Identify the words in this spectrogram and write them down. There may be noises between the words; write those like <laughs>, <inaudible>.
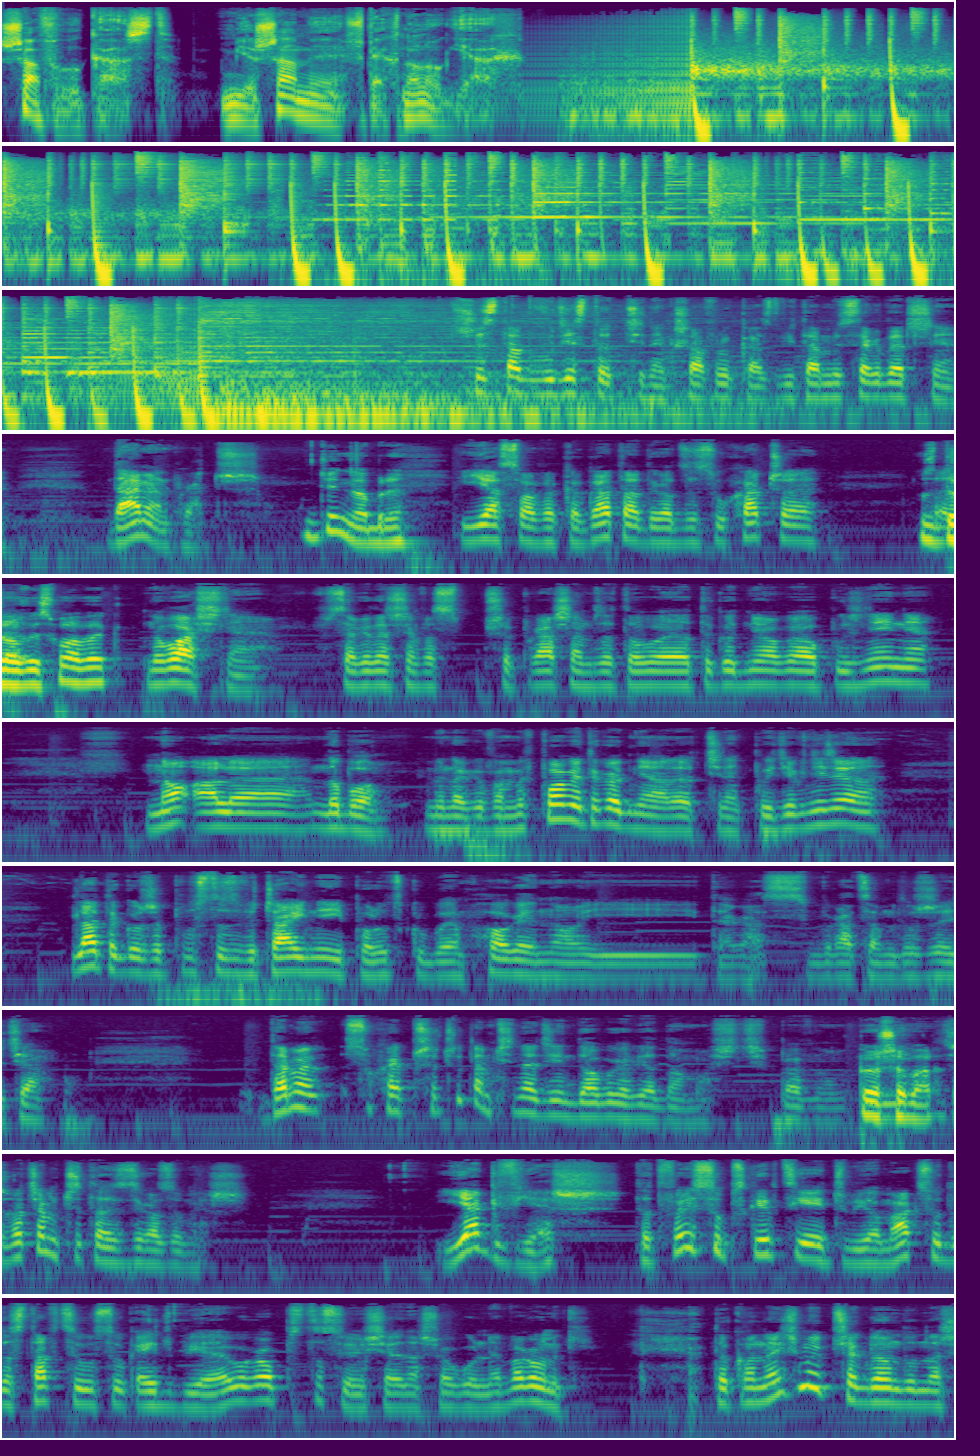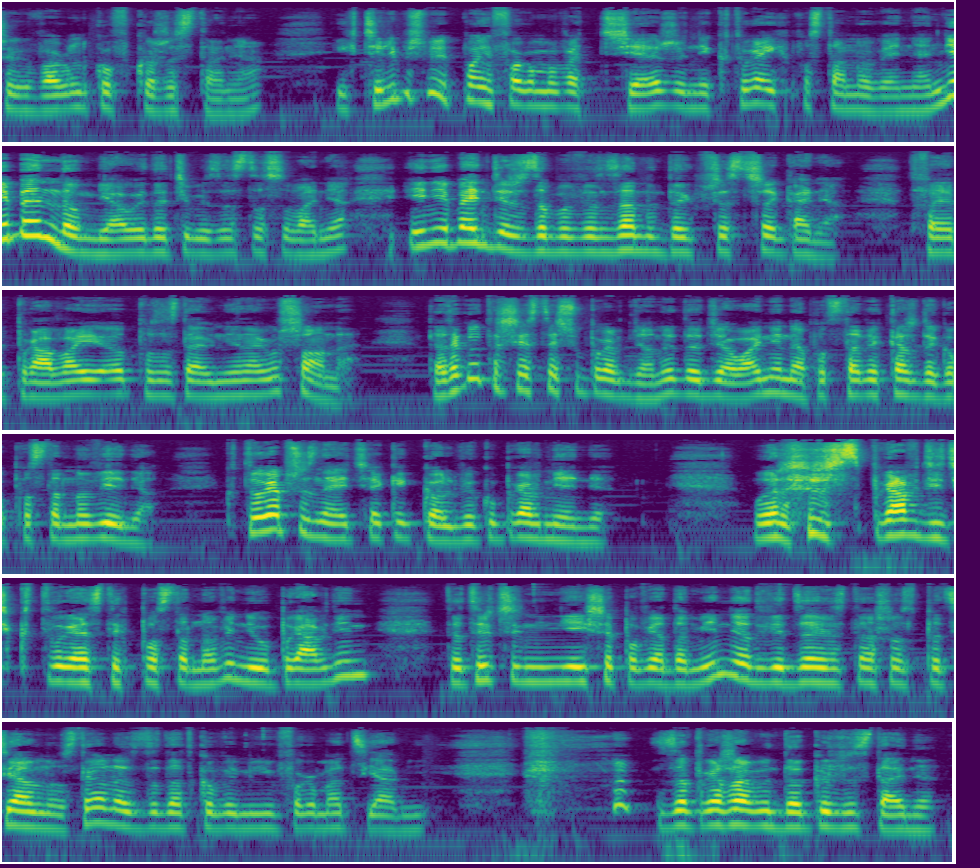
Shufflecast. Mieszamy w technologiach. Trzysta dwudziesty odcinek Shufflecast. Witamy serdecznie. Damian Pracz. Dzień dobry. I ja, Sławek Agata, drodzy słuchacze. Zdrowy Sławek. No właśnie, serdecznie Was przepraszam za to tygodniowe opóźnienie. No ale, no bo my nagrywamy w połowie tygodnia, ale odcinek pójdzie w niedzielę. Dlatego, że po prostu zwyczajnie i po ludzku byłem chory, no i teraz wracam do życia. Damian, słuchaj, przeczytam Ci na dzień dobry wiadomość pewną. Proszę I bardzo. Zobaczymy, czy to zrozumiesz. Jak wiesz, do Twojej subskrypcji HBO Maxu dostawcy usług HBO Europe stosują się nasze ogólne warunki. Dokonaliśmy przeglądu naszych warunków korzystania i chcielibyśmy poinformować Cię, że niektóre ich postanowienia nie będą miały do Ciebie zastosowania i nie będziesz zobowiązany do ich przestrzegania. Twoje prawa pozostają nienaruszone. Dlatego też jesteś uprawniony do działania na podstawie każdego postanowienia, które przyznaje Ci jakiekolwiek uprawnienie. Możesz <laughs> sprawdzić, które z tych postanowień i uprawnień dotyczy niniejsze powiadomienie, odwiedzając naszą specjalną stronę z dodatkowymi informacjami. <laughs> <laughs> Zapraszamy do korzystania.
